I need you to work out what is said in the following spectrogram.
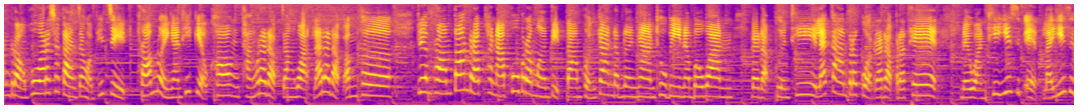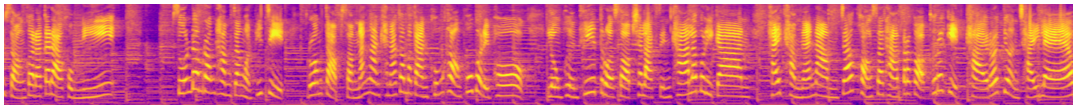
นรองผู้ว่าราชการจังหวัดพิจิตรพร้อมหน่วยงานที่เกี่ยวข้องทั้งระดับจังหวัดและระดับอำเภอ เตรียมพร้อมต้อนรับคณะผู้ประเมินติดตามผลการดำเนินงาน To be number one ระดับพื้นที่และการประกวดระดับประเทศ ในวันที่ 21 และ 22 กรกฎาคมนี้ ศูนย์ดำรงธรรมจังหวัดพิจิตรร่วมกับสำนักงานคณะกรรมการคุ้มครองผู้บริโภค ลงพื้นที่ตรวจสอบฉลากสินค้าและบริการ ให้คำแนะนำเจ้าของสถานประกอบธุรกิจขายรถยนต์ใช้แล้ว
